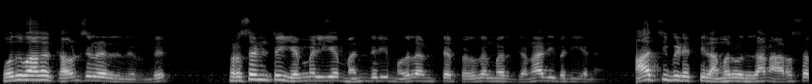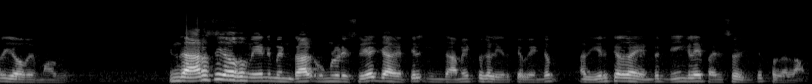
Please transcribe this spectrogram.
பொதுவாக கவுன்சிலரிலிருந்து பிரசன்ட் எம்எல்ஏ மந்திரி முதலமைச்சர் பிரதமர் ஜனாதிபதி என ஆட்சி பீடத்தில் அமர்வதுதான் அரசர் யோகமாகும். இந்த அரச யோகம் வேண்டுமென்றால் உங்களுடைய சுயஜாகத்தில் இந்த அமைப்புகள் இருக்க வேண்டும். அது இருக்கிறதா என்று நீங்களே பரிசோதித்துக் கொள்ளலாம்.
